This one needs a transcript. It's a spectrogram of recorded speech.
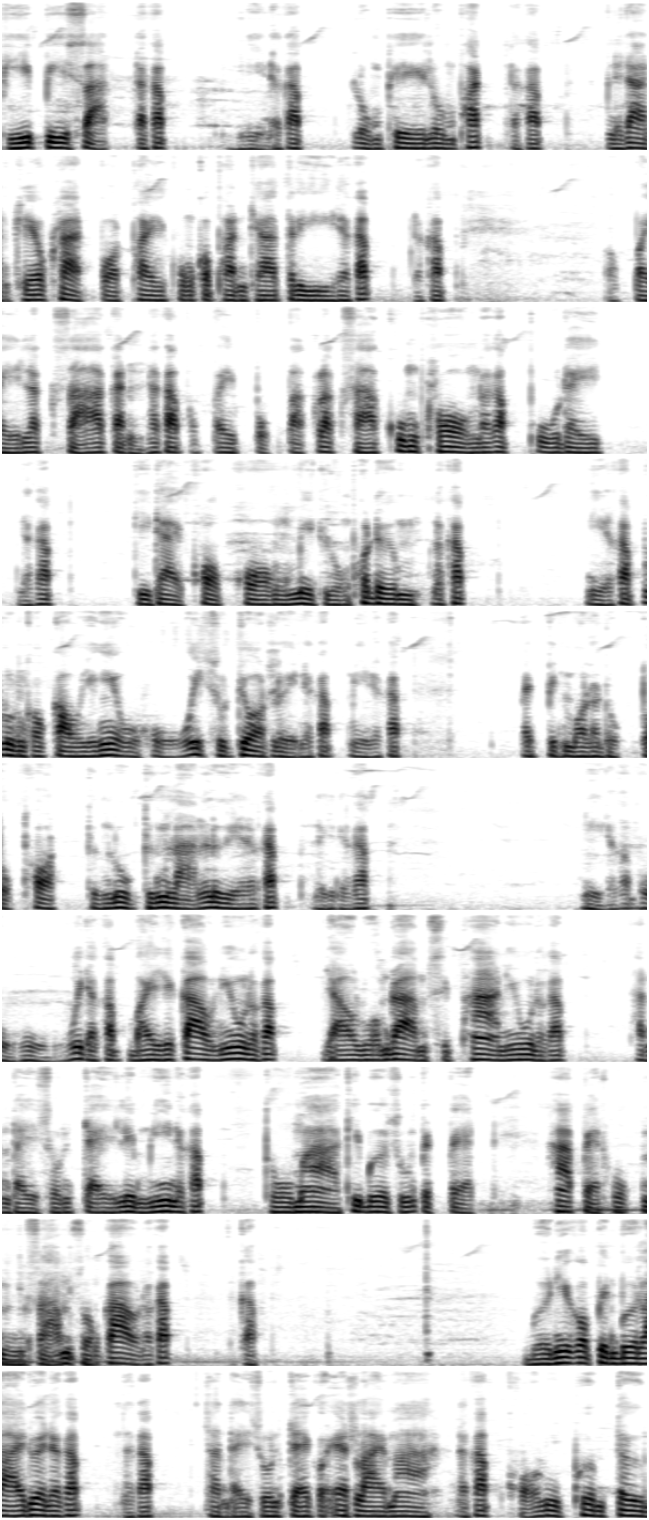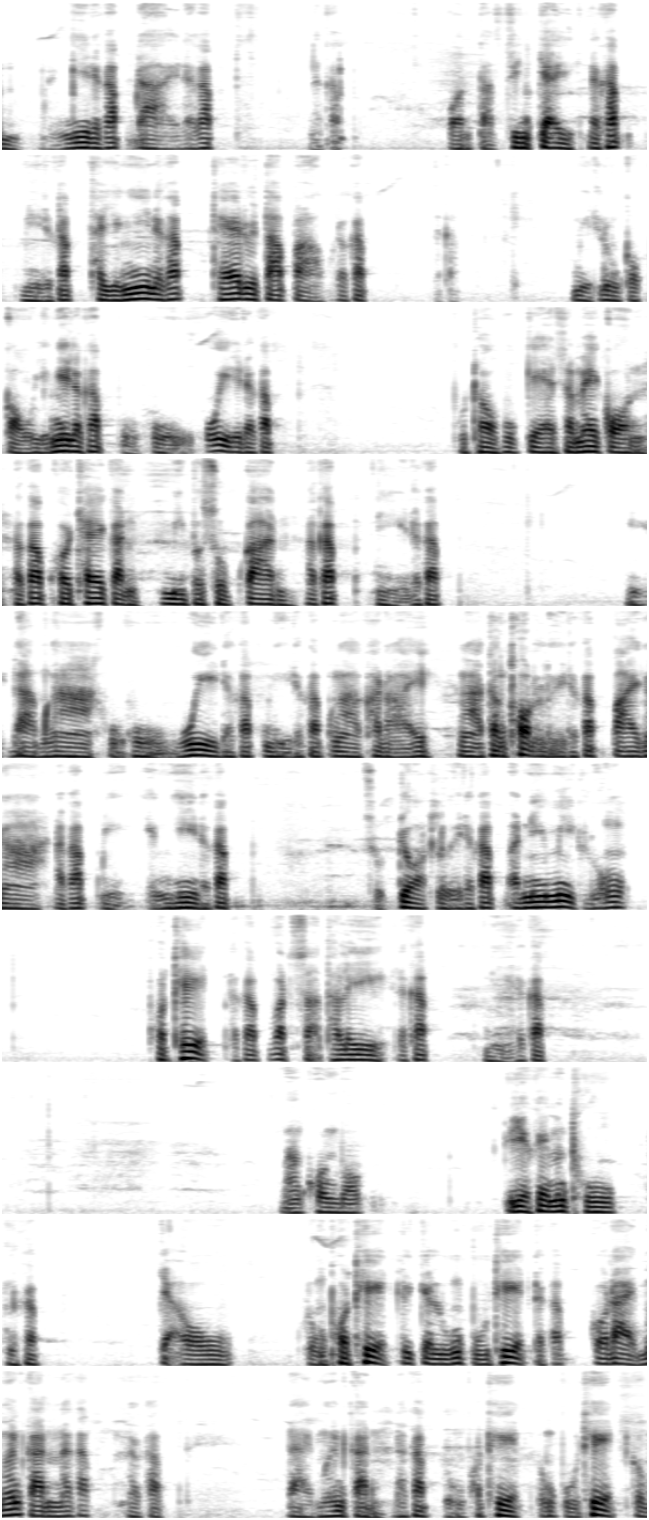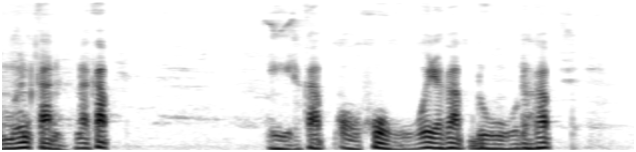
ผีปีศาจนะครับนี่นะครับลมเพลมพัดนะครับ ในด้านแคล้วคลาดปลอดภัยคงกระพันชาตรีนะครับนะครับออกไปรักษากันนะครับออกไปปกปักรักษาคุ้มครองนะครับ ผู้ใดนะครับ ที่ได้ครอบครองมีดหลวงพ่อเดิมนะครับ นี่นะครับรุ่นเก่าๆอย่างนี้โอ้โหสุดยอดเลยนะครับนี่นะครับ ไปเป็นมรดกตกทอดถึงลูกถึงหลานเลยนะครับนี่นะครับ นี่นะครับโอ้โหนะครับ ใบที่เก้านิ้วนะครับ ยาวรวมด้ามสิบห้านิ้วนะครับท่านใดสนใจเล่มนี้นะครับ โทรมาที่เบอร์ศูนย์แปดแปดห้าแปดหกหนึ่งสามสองเก้านะครับนะครับ เบอร์นี้ก็เป็นเบอร์ไลน์ด้วยนะครับนะครับ ท่านใดสนใจก็แอดไลน์มานะครับ ขอรูปเพิ่มเติมอย่างนี้นะครับได้นะครับนะครับก่อนตัดสินใจนะครับนี่นะครับถ้าอย่างนี้นะครับ แท้ด้วยตาเปล่านะครับนะครับ มีดรุ่นเก่าๆอย่างนี้แหละครับโอ้โหนะครับ ผู้เฒ่าผู้แก่สมัยก่อนนะครับเขาใช้กันมีประสบการณ์นะครับ นี่นะครับนี่ด้ามงาโอ้โหนะครับ นี่นะครับ งาขนายงาทั้งท่อนเลยนะครับ ปลายงานะครับ นี่อย่างนี้นะครับ สุดยอดเลยนะครับ อันนี้มีดหลวงพอเทศนะครับ วัดสะทะเลนะครับ นี่นะครับ บางคนบอก เรียกให้มันถูกนะครับ จะเอาหลวงพ่อเทศหรือจะหลวงปู่เทศนะครับ ก็ได้เหมือนกันนะครับนะครับ ได้เหมือนกันนะครับ หลวงพ่อเทศหลวงปู่เทศก็เหมือนกันนะครับ นี่นะครับโอ้โหนะครับดูนะครับ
